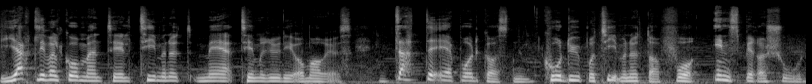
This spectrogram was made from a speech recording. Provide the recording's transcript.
Hjertelig velkommen til 10 minutt med Tim Rudi og Marius. Dette er podkasten hvor du på 10 minutter får inspirasjon,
